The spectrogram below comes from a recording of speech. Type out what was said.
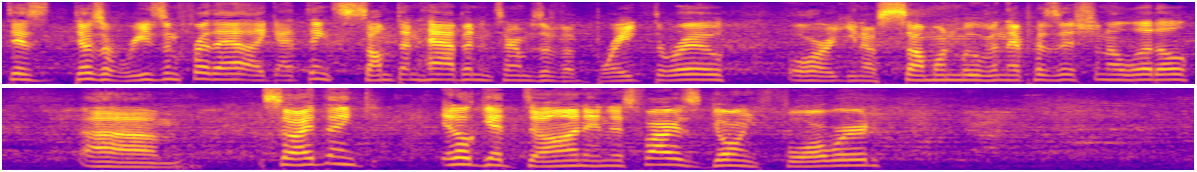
There's there's a reason for that. Like I think something happened in terms of a breakthrough, or you know someone moving their position a little. Um, so I think it'll get done. And as far as going forward,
